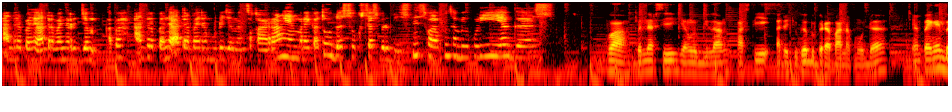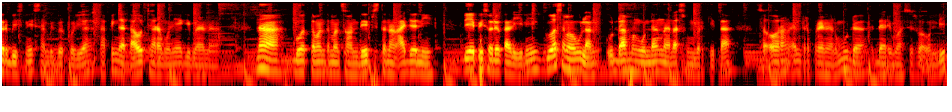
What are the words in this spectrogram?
entrepreneur-entrepreneur jam apa entrepreneur-entrepreneur muda zaman sekarang yang mereka tuh udah sukses berbisnis walaupun sambil kuliah, guys. Wah, bener sih yang lu bilang. Pasti ada juga beberapa anak muda yang pengen berbisnis sambil berkuliah, tapi nggak tahu cara mulainya gimana. Nah, buat teman-teman Soundips, tenang aja nih. Di episode kali ini, gue sama Wulan udah mengundang narasumber kita, seorang entrepreneur muda dari mahasiswa Undip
